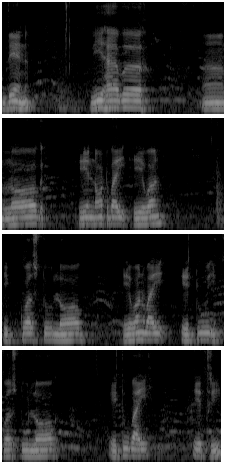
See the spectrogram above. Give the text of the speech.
then we have uh, log a naught by a1 equals to log a1 by a2 equals to log a2 by a3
